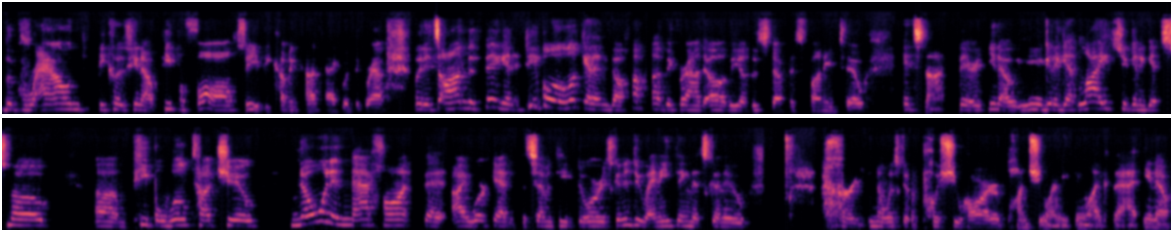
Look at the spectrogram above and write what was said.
the ground because you know people fall so you become in contact with the ground. But it's on the thing and people will look at it and go the ground oh the other stuff is funny too. It's not. There you know you're going to get lights you're going to get smoke um, people will touch you. No one in that haunt that i work at at the 17th door is going to do anything that's going to hurt no one's going to push you hard or punch you or anything like that you know?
